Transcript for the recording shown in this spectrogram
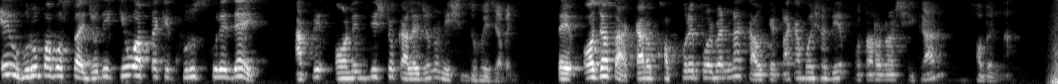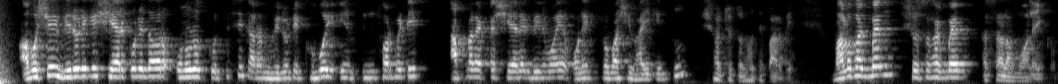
এই হুরুপ অবস্থায় যদি কেউ আপনাকে খুরুজ করে দেয়, আপনি অনির্দিষ্ট কালের জন্য নিষিদ্ধ হয়ে যাবেন। তাই অযথা কারও খপ্পরে পড়বেন না, কাউকে টাকা পয়সা দিয়ে প্রতারণার শিকার হবেন না। অবশ্যই ভিডিওটিকে শেয়ার করে দেওয়ার অনুরোধ করতেছি, কারণ ভিডিওটি খুবই ইনফরমেটিভ আপনার একটা শেয়ারের বিনিময়ে অনেক প্রবাসী ভাই কিন্তু সচেতন হতে পারবে। ভালো থাকবেন, সুস্থ থাকবেন, আসসালামু আলাইকুম।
